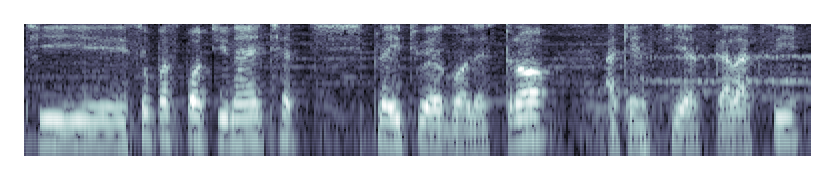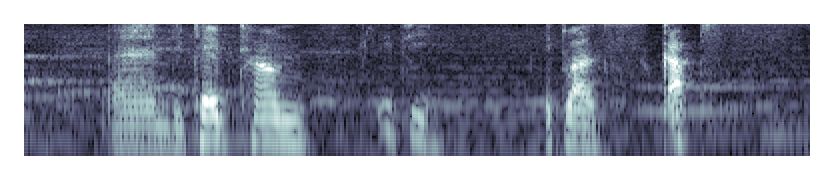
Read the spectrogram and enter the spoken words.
T Supersport United played to a goalless draw against TS Galaxy and the Cape Town City. It was Caps.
